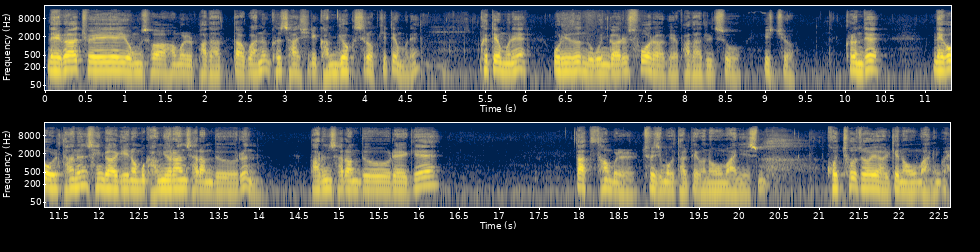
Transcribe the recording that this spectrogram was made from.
내가 죄의 용서함을 받았다고 하는 그 사실이 감격스럽기 때문에 그 때문에 우리도 누군가를 수월하게 받아들일 수 있죠. 그런데 내가 옳다는 생각이 너무 강렬한 사람들은 다른 사람들에게 따뜻함을 주지 못할 때가 너무 많이 있습니다. 고쳐줘야 할 게 너무 많은 거야.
